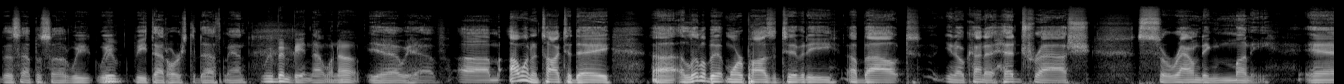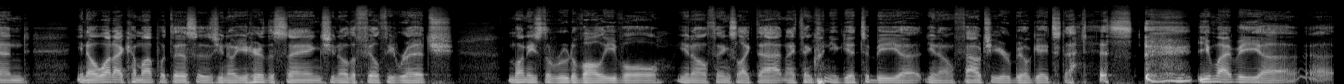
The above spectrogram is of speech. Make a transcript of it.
this episode. We we beat that horse to death, man. We've been beating that one up. Yeah, we have. Um, I want to talk today uh, a little bit more positivity about you know kind of head trash surrounding money and you know what I come up with this is you know you hear the sayings you know the filthy rich money's the root of all evil, you know, things like that. And I think when you get to be, uh, you know, Fauci or Bill Gates status, you might be uh, uh,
